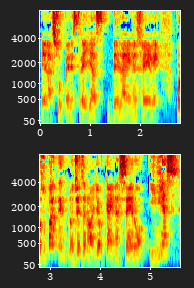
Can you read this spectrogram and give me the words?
de las superestrellas de la NFL. Por su parte, los Jets de Nueva York caen a 0 y 10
